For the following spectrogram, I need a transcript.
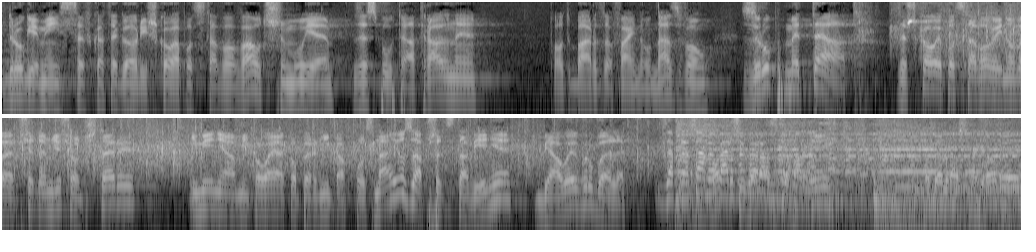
Drugie miejsce w kategorii szkoła podstawowa otrzymuje zespół teatralny pod bardzo fajną nazwą Zróbmy Teatr ze szkoły podstawowej numer 74 imienia Mikołaja Kopernika w Poznaniu za przedstawienie Biały Wróbelek. Zapraszamy bardzo Chodźcie do nas, gorąco do kochani, nas. odebrać nagrody.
